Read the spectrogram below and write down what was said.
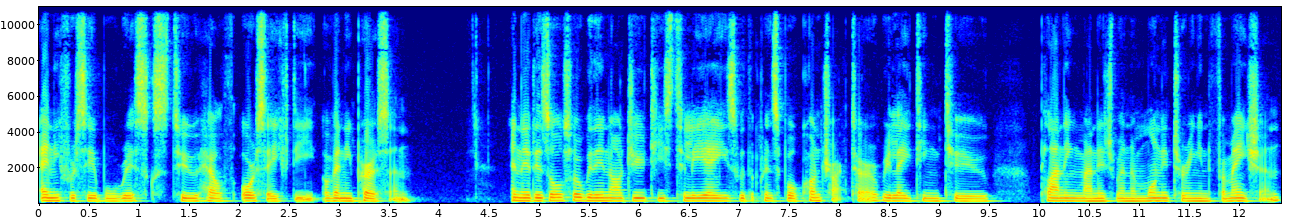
any foreseeable risks to health or safety of any person. And it is also within our duties to liaise with the principal contractor relating to planning, management, and monitoring information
